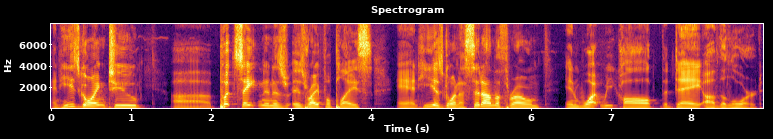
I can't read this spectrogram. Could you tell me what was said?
and he's going to uh, put Satan in his, his rightful place, and he is going to sit on the throne in what we call the day of the Lord.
